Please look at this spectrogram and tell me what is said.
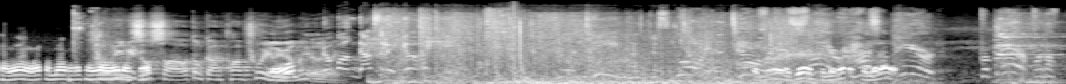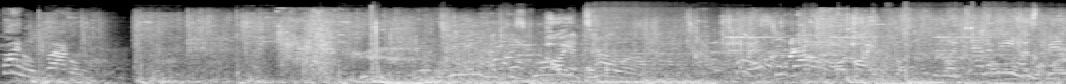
ร่างไว้ทำร่างไว้ทำร่า ทาง ง ไว้ นี้ นะ มี ครับ สาวๆต้องการความช่วยเหลือไหมเอ่ย ระวังดักสเลเยอร์ให้ที Your team has destroyed a ผมไม่ tower. ได้เยอะผมไม่ได้ผม Has ไม่ได้ appeared. Prepare for the final battle. tower. Best in An enemy has been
